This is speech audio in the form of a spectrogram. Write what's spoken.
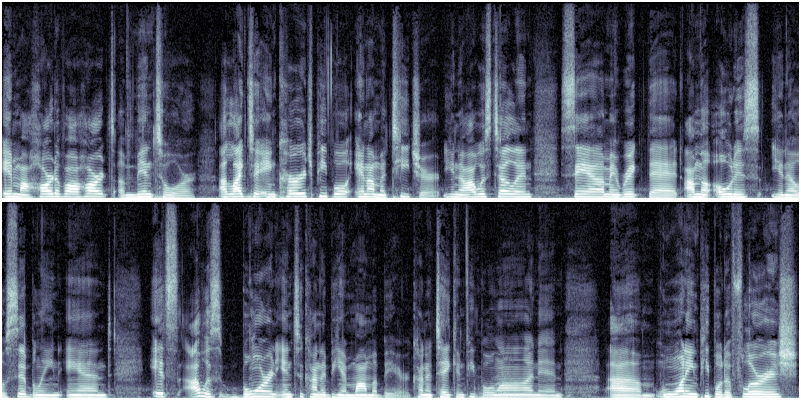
in my heart of all hearts, a mentor. I like to encourage people, and I'm a teacher. You know, I was telling Sam and Rick that I'm the oldest, you know, sibling, and it's I was born into kind of being mama bear, kind of taking people on and um, wanting people to flourish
